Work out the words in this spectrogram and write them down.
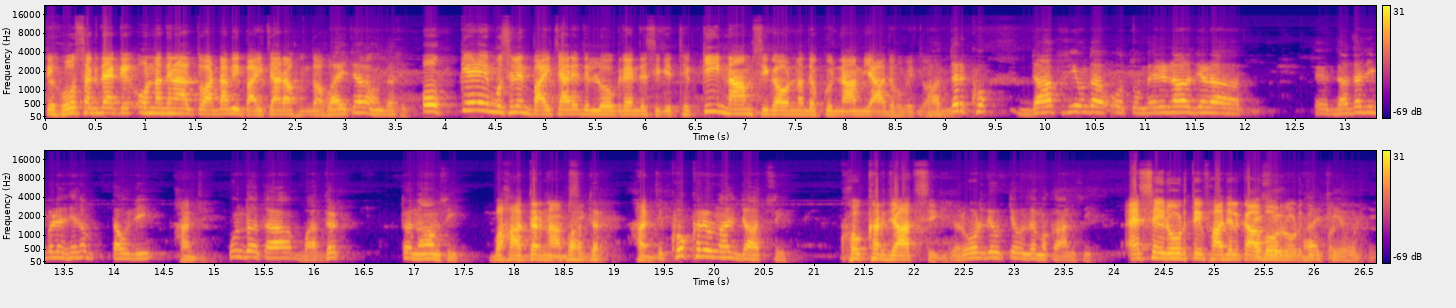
ਤੇ ਹੋ ਸਕਦਾ ਹੈ ਕਿ ਉਹਨਾਂ ਦੇ ਨਾਲ ਤੁਹਾਡਾ ਵੀ ਭਾਈਚਾਰਾ ਹੁੰਦਾ ਹੋਵੇ। ਭਾਈਚਾਰਾ ਹੁੰਦਾ ਸੀ। ਉਹ ਕਿਹੜੇ ਮੁਸਲਿਮ ਭਾਈਚਾਰੇ ਦੇ ਲੋਕ ਰਹਿੰਦੇ ਸੀਗੇ? ਇੱਥੇ ਕੀ ਨਾਮ ਸੀਗਾ? ਉਹਨਾਂ ਦਾ ਕੋਈ ਨਾਮ ਯਾਦ ਹੋਵੇ ਤੁਹਾਨੂੰ? ਬਹਾਦਰ ਖੋ ਜਾਤ ਸੀ ਹੁੰਦਾ ਉਹ ਤੋਂ ਮੇਰੇ ਨਾਲ ਜਿਹੜਾ ਇਹ ਦਾਦਾ ਜੀ ਬੜੇ ਸੀ ਨਾ ਤਾਊ ਜੀ। ਹਾਂਜੀ। ਉਹਦਾ ਤਾਂ ਬਹਾਦਰ ਤਾਂ ਨਾਮ ਸੀ। ਬਹਾਦਰ ਨਾਮ ਸੀ। ਬਹਾਦਰ। ਤੇ ਹਾਂਜੀ ਖੋਖਰ ਉਹਨਾਂ ਦੀ ਜਾਤ ਸੀ। ਖੋਖਰ ਜਾਤ ਸੀਗੀ। ਰੋਡ ਦੇ ਉੱਤੇ ਉਹਦਾ ਮਕਾਨ ਸੀ। ਐਸੇ ਰੋਡ ਤੇ ਫਾਜ਼ਿਲਕਾ ਅਬੋਹਰ ਰੋਡ ਦੇ ਇੱਥੇ ਰੋਡ ਤੇ।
